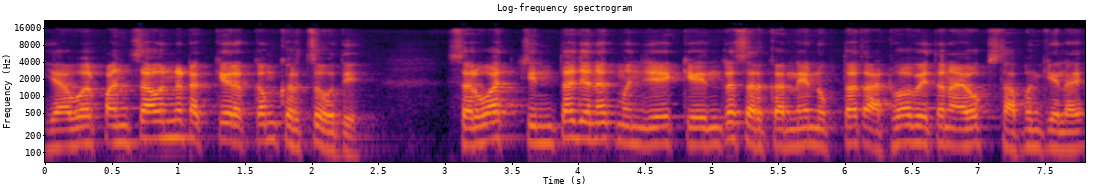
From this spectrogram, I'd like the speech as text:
यावर पंचावन्न टक्के रक्कम खर्च होते. सर्वात चिंताजनक म्हणजे केंद्र सरकारने नुकताच आठवा वेतन आयोग स्थापन केला आहे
